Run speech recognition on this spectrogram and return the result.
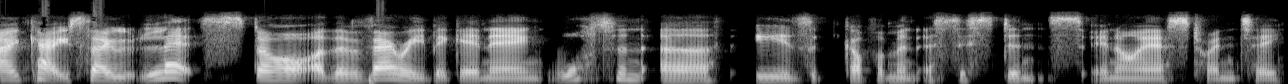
okay, so let's start at the very beginning. What on earth is government assistance in IAS 20?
